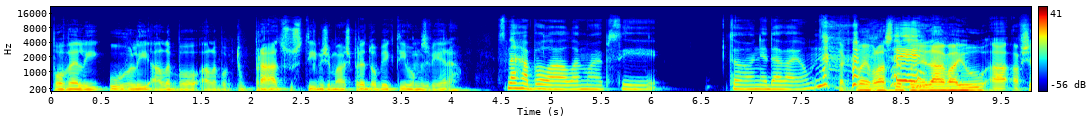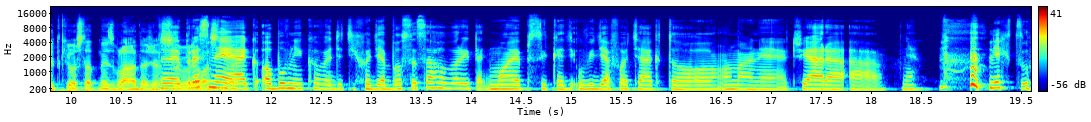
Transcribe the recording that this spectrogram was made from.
povely, uhly, alebo, alebo tú prácu s tým, že máš pred objektívom zviera? Snaha bola, ale moje psy to nedávajú. Tak tvoje vlastné to nedávajú a, a všetky ostatné zvládaš. To je presne, vlastné... ak obuvníkové deti chodia bose sa hovorí, tak moje psy, keď uvidia foťák, to normálne čiara a ne, nechcú.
